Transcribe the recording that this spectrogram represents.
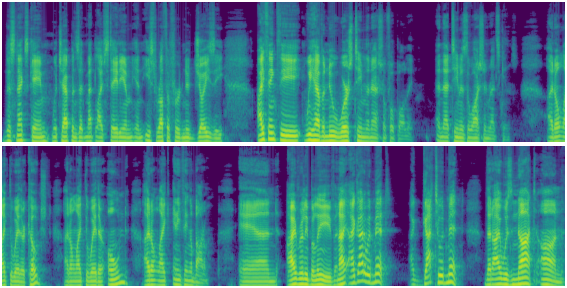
this next game, which happens at MetLife Stadium in East Rutherford, New Jersey, I think the we have a new worst team in the National Football League, and that team is the Washington Redskins. I don't like the way they're coached. I don't like the way they're owned. I don't like anything about them. And I really believe, and I, I got to admit, I got to admit that I was not on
